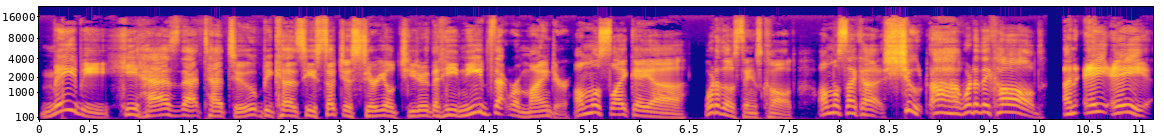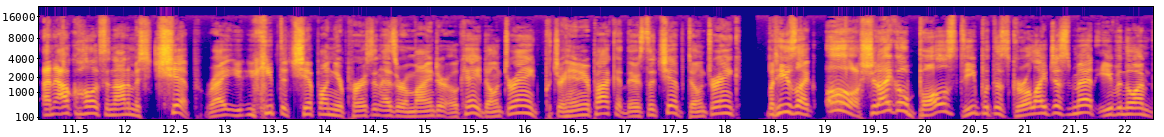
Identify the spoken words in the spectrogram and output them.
Maybe he has that tattoo because he's such a serial cheater that he needs that reminder. Almost like a, uh, what are those things called? Almost like a, shoot, ah, what are they called? An AA, an Alcoholics Anonymous chip, right? You, you keep the chip on your person as a reminder okay, don't drink. Put your hand in your pocket. There's the chip. Don't drink. But he's like, oh, should I go balls deep with this girl I just met, even though I'm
